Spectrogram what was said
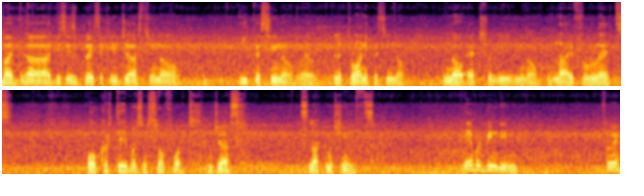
but uh, this is basically just you know e-casino well electronic casino. No actually you know live roulettes poker tables or so forth. Just slot machines. Never been in. So yeah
